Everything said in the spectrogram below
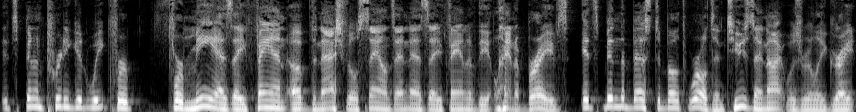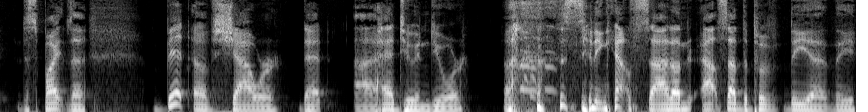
it's been a pretty good week for for me as a fan of the Nashville Sounds and as a fan of the Atlanta Braves, it's been the best of both worlds. And Tuesday night was really great, despite the bit of shower that I had to endure uh, sitting outside under outside the the uh, the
